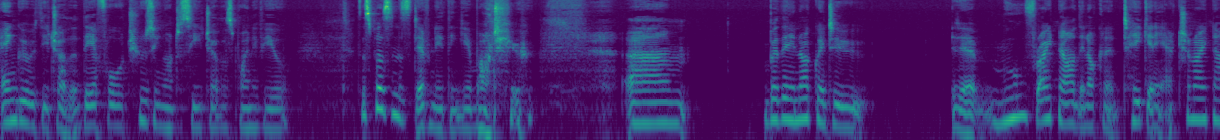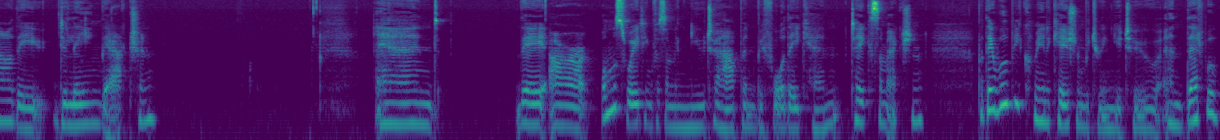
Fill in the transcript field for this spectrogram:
angry with each other, therefore choosing not to see each other's point of view. This person is definitely thinking about you. Um, but they're not going to move right now. They're not going to take any action right now. They're delaying the action. And they are almost waiting for something new to happen before they can take some action. But there will be communication between you two, and that will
